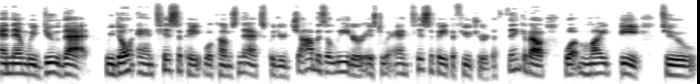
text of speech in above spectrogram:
and then we do that. We don't anticipate what comes next, but your job as a leader is to anticipate the future, to think about what might be, to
